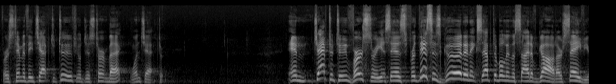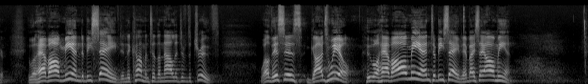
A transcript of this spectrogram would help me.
First Timothy chapter 2, if you'll just turn back one chapter. In chapter 2, verse 3, it says, For this is good and acceptable in the sight of God, our Savior, who will have all men to be saved and to come into the knowledge of the truth. Well, this is God's will, who will have all men to be saved. Everybody say, All men. All men,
